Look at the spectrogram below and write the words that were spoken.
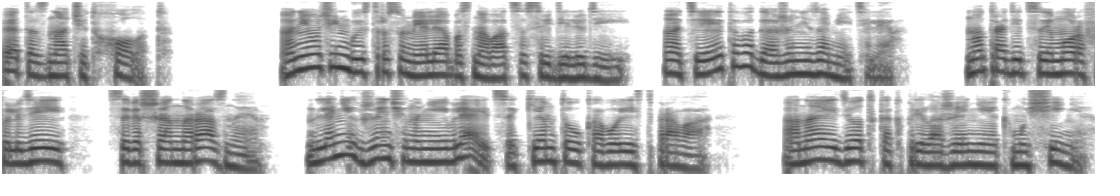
это значит «холод». Они очень быстро сумели обосноваться среди людей, а те этого даже не заметили. Но традиции моров и людей совершенно разные. Для них женщина не является кем-то, у кого есть права. Она идет как приложение к мужчине.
